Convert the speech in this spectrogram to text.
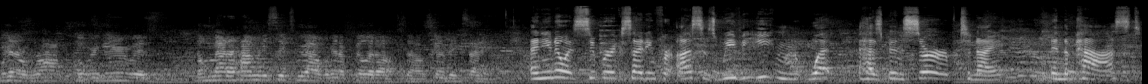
we're gonna rock over here with no matter how many seats we have, we're gonna fill it up. So it's gonna be exciting. And you know what's super exciting for us is we've eaten what has been served tonight in the past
